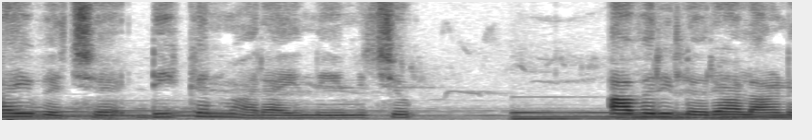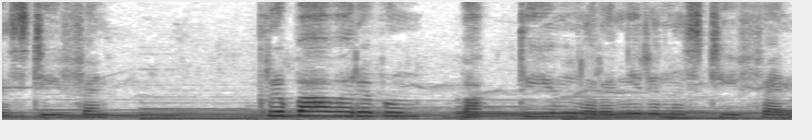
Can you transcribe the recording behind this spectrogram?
കൈവച്ച് ഡീക്കന്മാരായി നിയമിച്ചു. അവരിൽ ഒരാളാണ് സ്റ്റീഫൻ. കൃപാവരവും ഭക്തിയും നിറഞ്ഞിരുന്ന സ്റ്റീഫൻ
